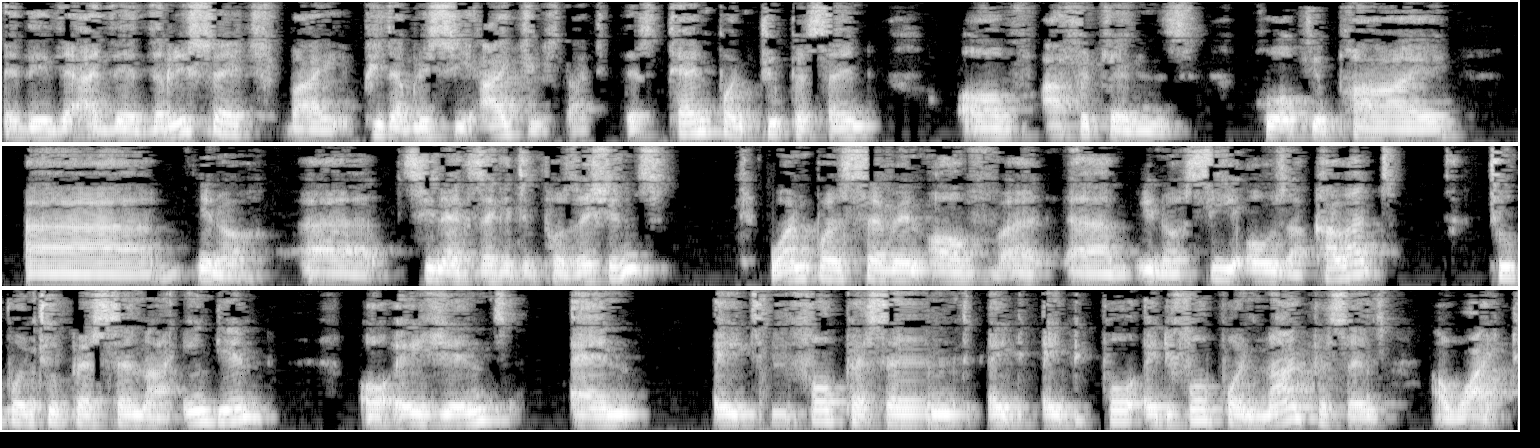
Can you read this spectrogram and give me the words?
the, the, the, research by PwC argues that there's 10.2% of Africans who occupy, uh, you know, uh, senior executive positions. 1.7 of, uh, um, you know, CEOs are colored. 2.2% are Indian or Asian and 84%, 84, 84.9% are white.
